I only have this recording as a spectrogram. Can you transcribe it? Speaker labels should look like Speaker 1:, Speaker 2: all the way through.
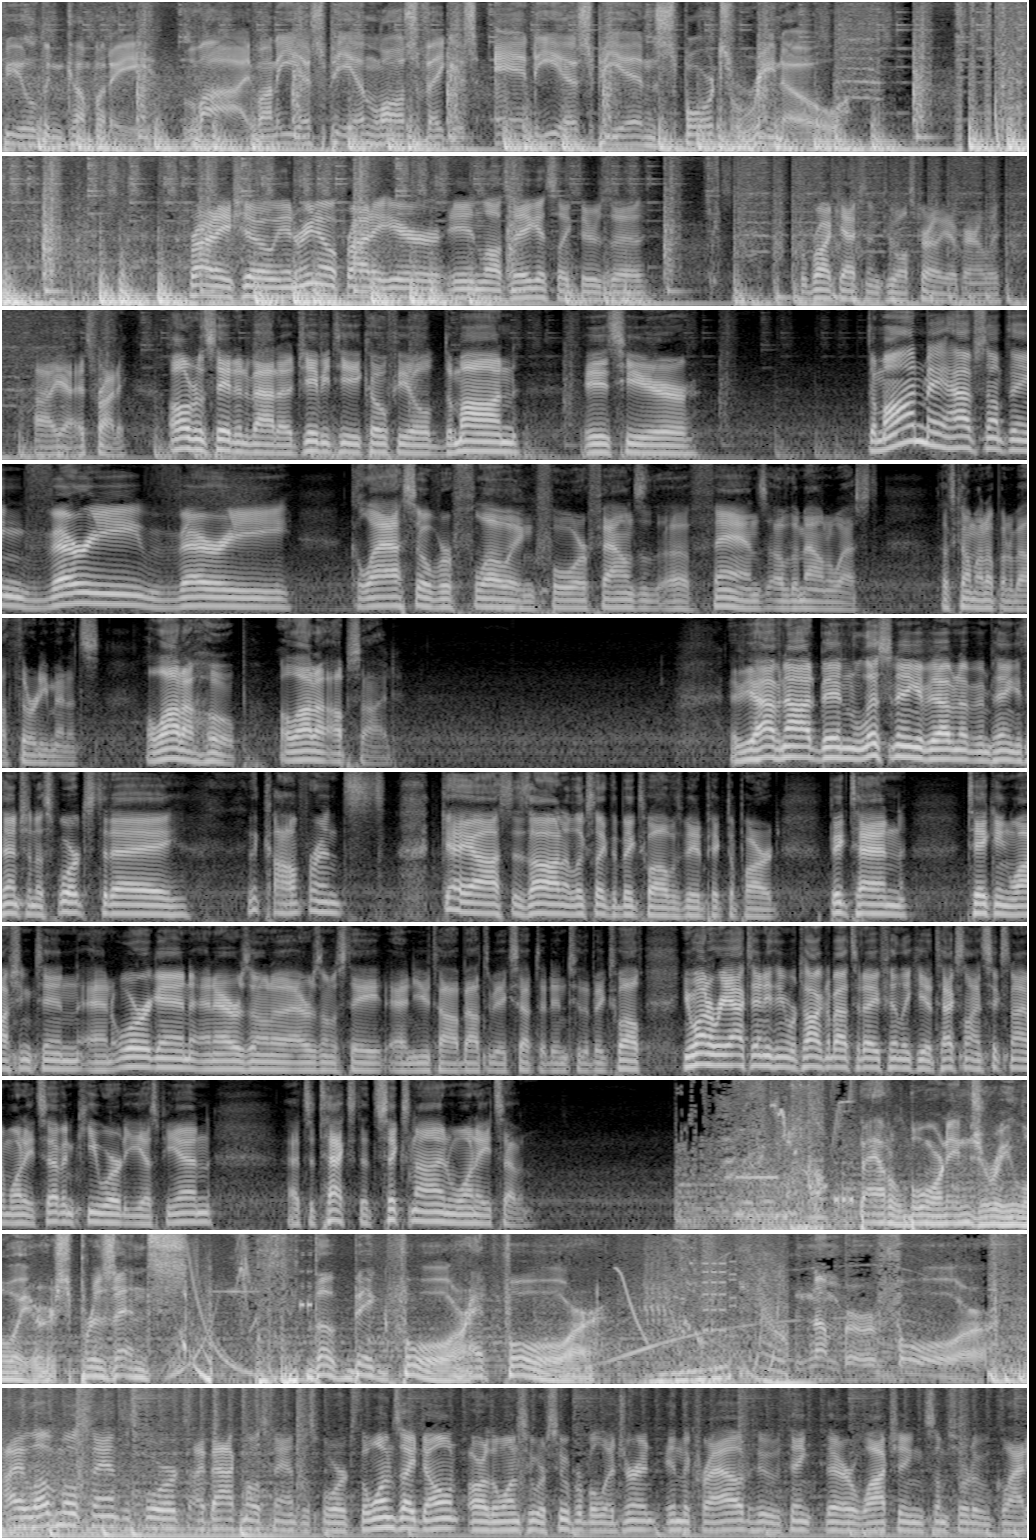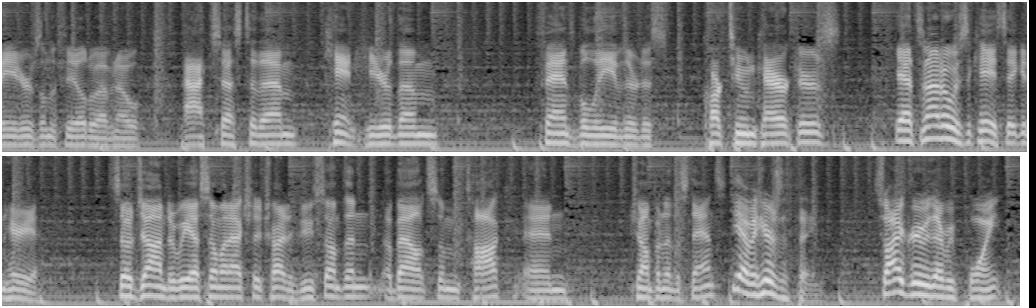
Speaker 1: Cofield and Company, live on ESPN Las Vegas and ESPN Sports Reno.
Speaker 2: Friday show in Reno, Friday here in Las Vegas. Like there's a we're broadcasting to Australia apparently. Uh, yeah, it's Friday. All over the state of Nevada. JVT, Cofield, Damon is here. Damon may have something very, very glass overflowing for fans uh, fans of the Mountain West. That's coming up in about 30 minutes. A lot of hope, a lot of upside. If you have not been listening, if you haven't been paying attention to sports today, the conference chaos is on. It looks like the Big 12 is being picked apart. Big 10 taking Washington and Oregon and Arizona, Arizona State, and Utah about to be accepted into the Big 12. You want to react to anything we're talking about today? Findlay Kia text line 69187, keyword ESPN. That's a text at 69187.
Speaker 1: Battleborn Injury Lawyers presents The Big Four at Four. Number four.
Speaker 2: I love most fans of sports. I back most fans of sports. The ones I don't are the ones who are super belligerent in the crowd, who think they're watching some sort of gladiators on the field, who have no access to them, can't hear them. Fans believe they're just cartoon characters. Yeah, it's not always the case. They can hear you. So, John, did we have someone actually try to do something about some talk and jump into the stands?
Speaker 3: Yeah, but here's the thing. So I agree with every point.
